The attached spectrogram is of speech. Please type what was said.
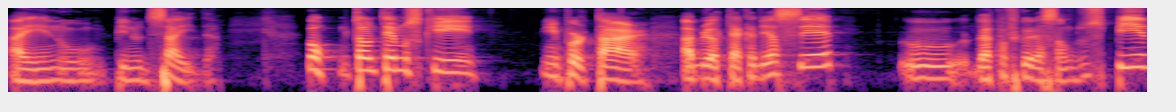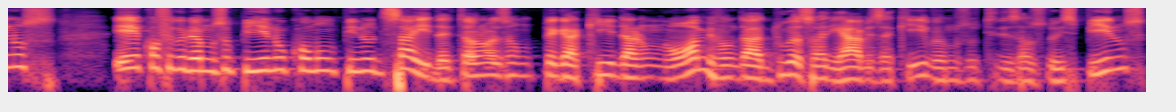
aí no pino de saída. Bom, então temos que importar a biblioteca de AC, o, da configuração dos pinos, e configuramos o pino como um pino de saída. Então nós vamos pegar aqui, dar um nome, vamos dar duas variáveis aqui, vamos utilizar os dois pinos.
